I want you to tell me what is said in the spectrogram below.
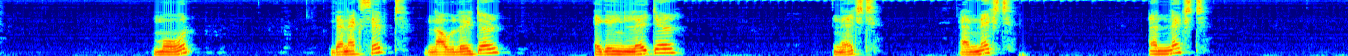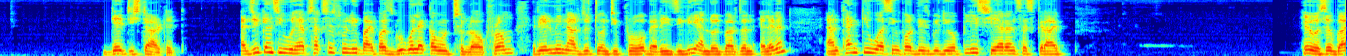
more. Then accept. Now later. Again later. Next. And next. And next. Get started. As you can see we have successfully bypassed google account lock from realme narzo 20 pro very easily android version 11 and thank you watching for this video. Please share and subscribe. Hey what's up guys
